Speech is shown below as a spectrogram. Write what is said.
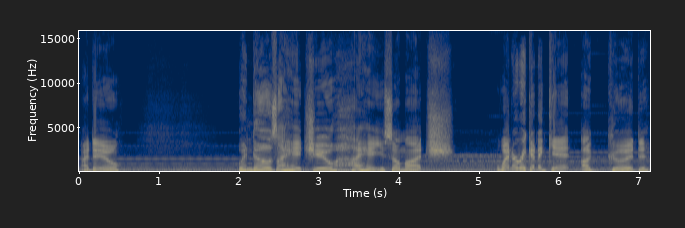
I do. Windows, I hate you. I hate you so much. When are we gonna get a good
